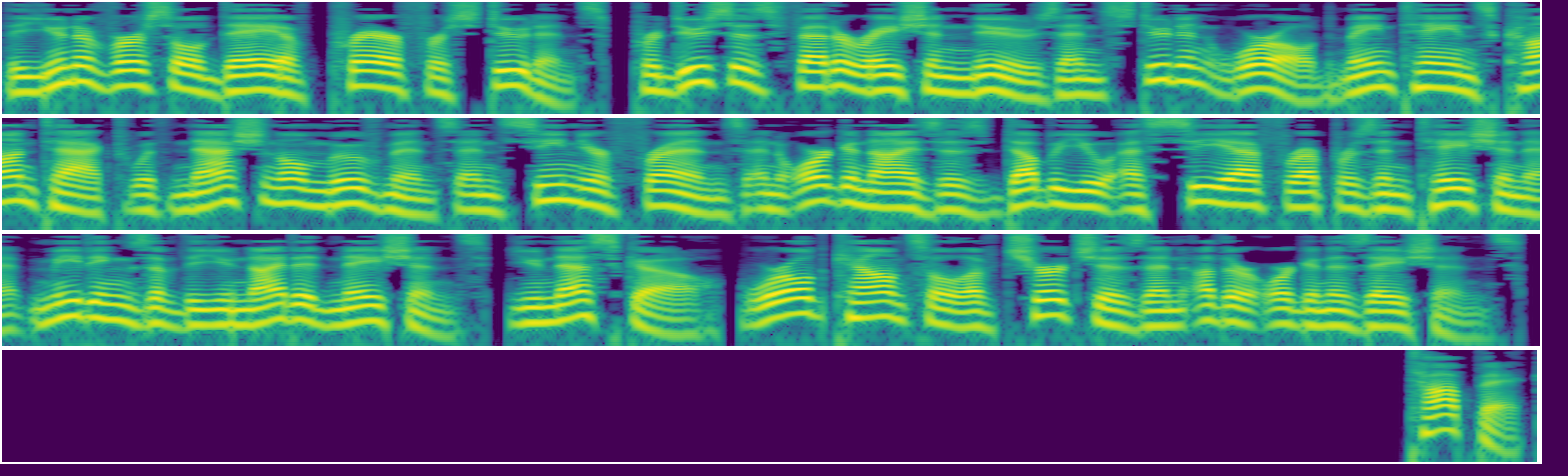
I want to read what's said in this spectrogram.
the Universal Day of Prayer for Students, produces Federation News and Student World maintains contact with national movements and senior friends and organizes WSCF representation at meetings of the United Nations, UNESCO, World Council of Churches and other organizations. Topic:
